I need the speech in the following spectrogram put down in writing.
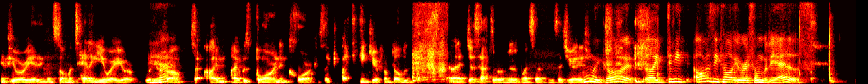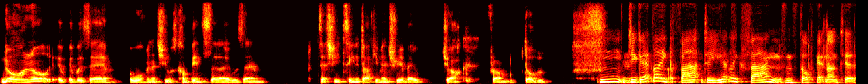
infuriating than someone telling you where you're where Yeah. you're from. So I'm I was born in Cork. It's like I think you're from Dublin, and I just had to remove myself from the situation. Oh my god! Like, did he obviously thought you were somebody else? No, no, no. It, it was um, a woman, and she was convinced that I was um, that she'd seen a documentary about Jock from Dublin. Hmm, do you get like fan? Do you get like fans and stuff getting onto you?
